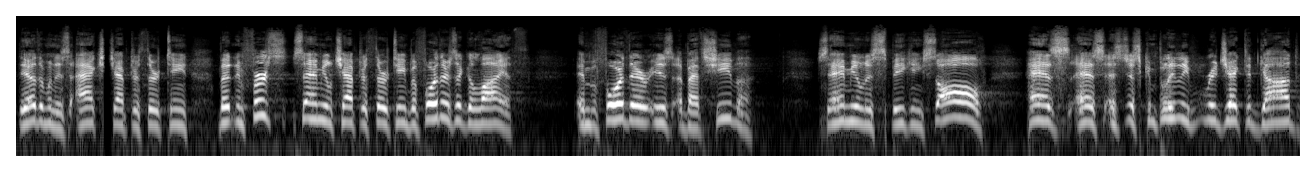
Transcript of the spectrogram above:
The other one is Acts chapter 13. But in 1 Samuel chapter 13, before there's a Goliath and before there is a Bathsheba, Samuel is speaking. Saul has, has, has just completely rejected God.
